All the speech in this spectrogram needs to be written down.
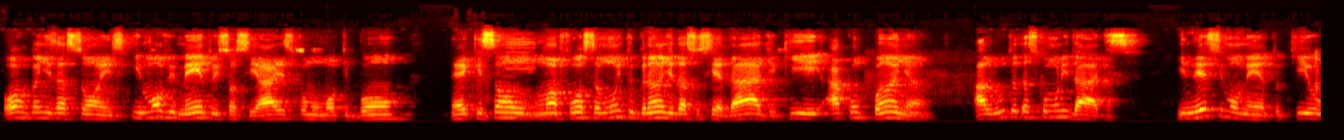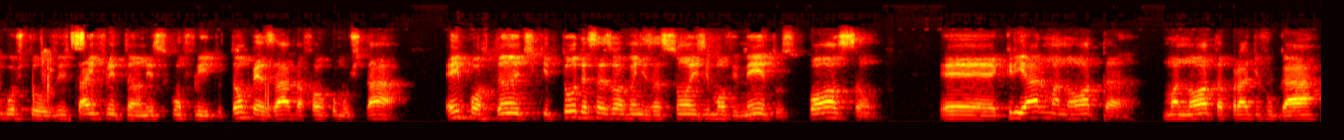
organizações e movimentos sociais, como o Mocbon, né, que são uma força muito grande da sociedade que acompanha a luta das comunidades. E nesse momento que o Gostoso está enfrentando esse conflito tão pesado da forma como está, é importante que todas essas organizações e movimentos possam é, criar uma nota, uma nota para divulgar,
